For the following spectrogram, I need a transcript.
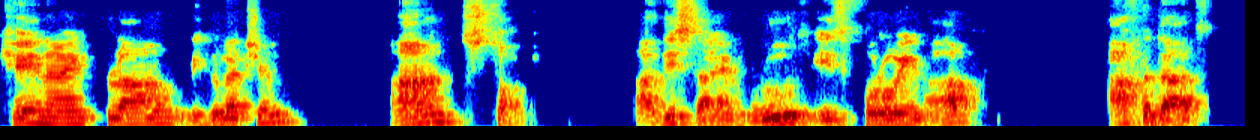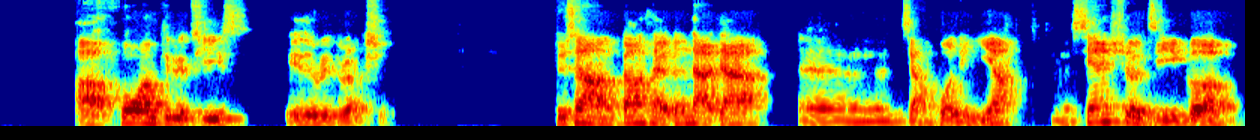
canine crown recollection, and stop. Uh, this time root is following up After that, uh, four anterior teeth is retraction. 就像刚才跟大家呃讲过的一样，那么先设计一个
